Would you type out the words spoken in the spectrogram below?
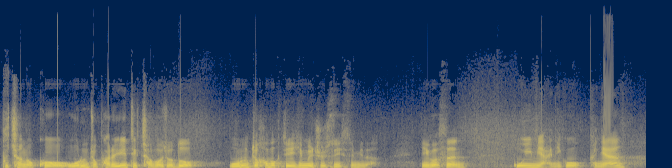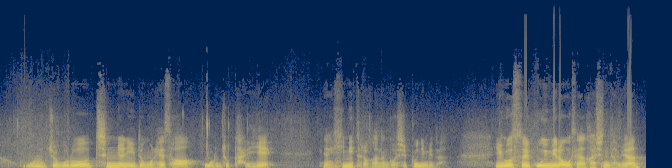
붙여놓고 오른쪽 팔을 일찍 접어줘도 오른쪽 허벅지에 힘을 줄 수 있습니다. 이것은 꼬임이 아니고 그냥 오른쪽으로 측면 이동을 해서 오른쪽 다리에 그냥 힘이 들어가는 것일 뿐입니다. 이것을 꼬임이라고 생각하신다면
